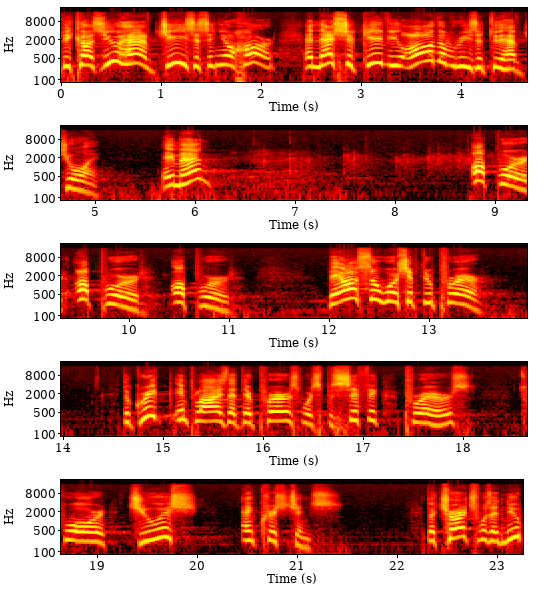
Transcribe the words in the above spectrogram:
Because you have Jesus in your heart, and that should give you all the reason to have joy. Amen? Upward, upward, upward. They also worship through prayer. The Greek implies that their prayers were specific prayers toward Jewish and Christians. The church was a new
